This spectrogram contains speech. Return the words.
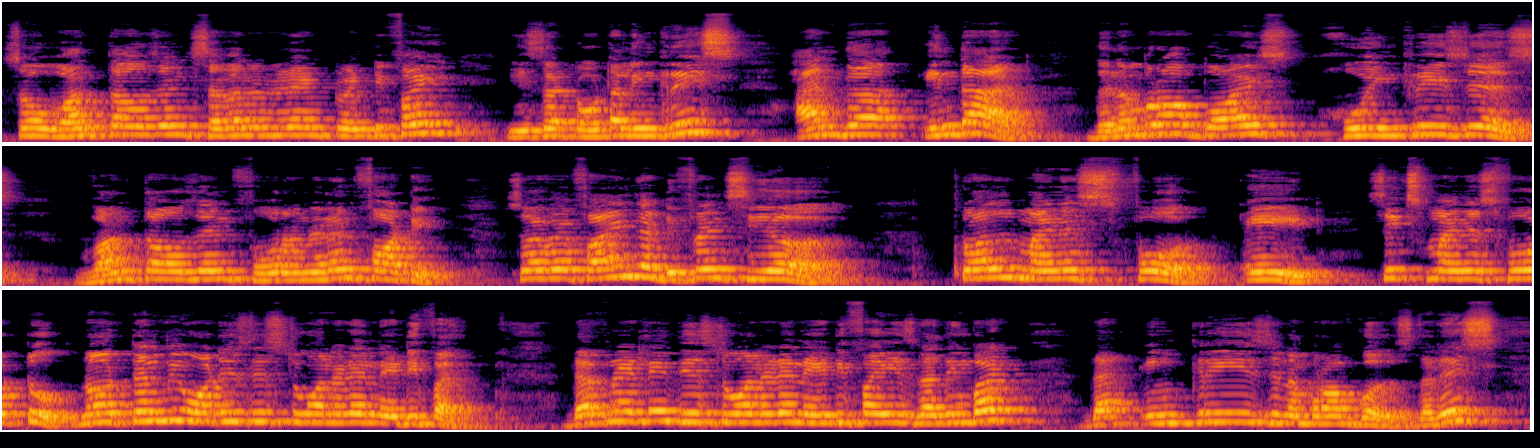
so 1725 is the total increase and the, in that the number of boys who increased is 1440. So if I find the difference here 12 minus 4 8 6 minus 4 2. Now tell me what is this 285? Definitely this 285 is nothing but the increased number of girls. That is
